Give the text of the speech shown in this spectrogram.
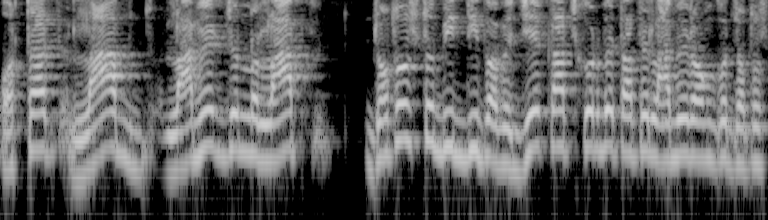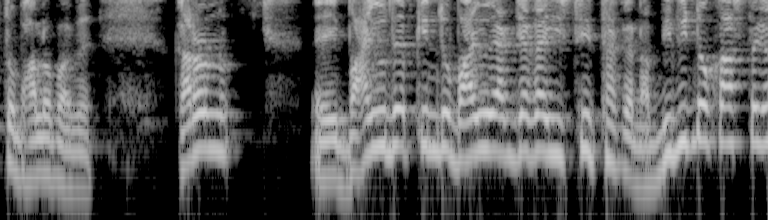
অর্থাৎ লাভ, লাভের জন্য লাভ যথেষ্ট বৃদ্ধি পাবে। যে কাজ করবে তাতে লাভের অঙ্ক যথেষ্ট ভালো পাবে। কারণ এই বায়ুদেব কিন্তু বায়ু এক জায়গায় স্থির থাকে না। বিভিন্ন কাজ থেকে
